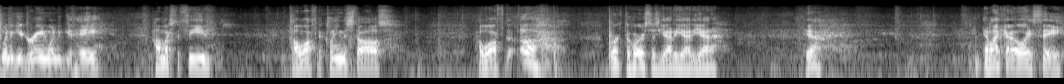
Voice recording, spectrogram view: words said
when to get grain, when to get hay, how much to feed, how often to clean the stalls, how often to oh, work the horses, yada yada yada. Yeah. And like I always say,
